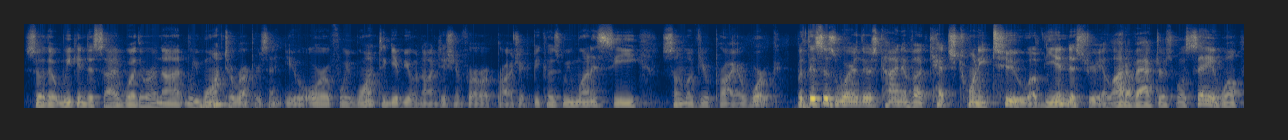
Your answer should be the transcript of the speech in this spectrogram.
so that we can decide whether or not we want to represent you or if we want to give you an audition for our project because we want to see some of your prior work. But this is where there's kind of a catch 22 of the industry. A lot of actors will say, well,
